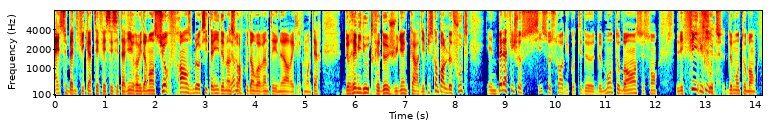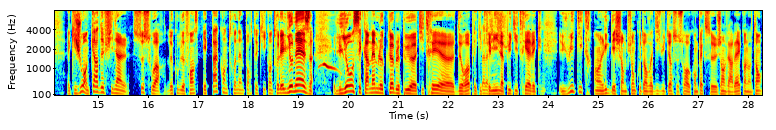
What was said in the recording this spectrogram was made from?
Et ce Benfica TFC c'est à vivre évidemment sur France Bleu Occitanie demain soir coup d'envoi 21h avec les commentaires de Rémi Doutre et de Julien Cardier. Puisqu'on parle de foot, il y a une belle affiche aussi ce soir du côté de, de Montauban. Ce sont les filles du foot de Montauban qui jouent en quart de finale ce soir de Coupe de France et pas contre n'importe qui, contre les Lyonnaises. Lyon, c'est quand même le club le plus euh, titré euh, d'Europe, l'équipe féminine la plus titrée avec 8 titres en Ligue des Champions. Coup d'envoi 18h ce soir au complexe Jean Verbec. On, entend,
